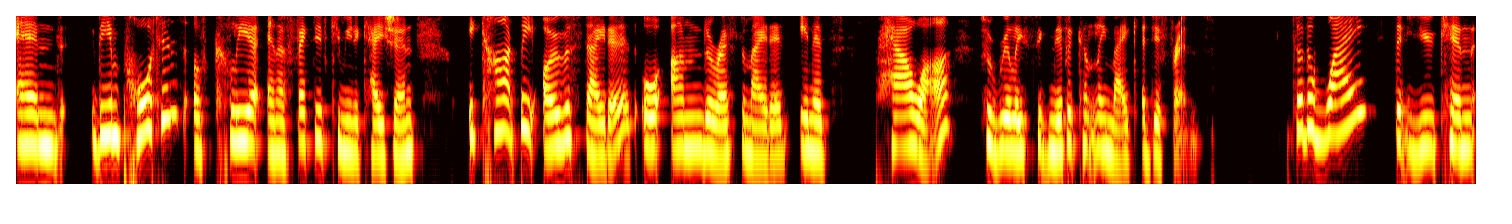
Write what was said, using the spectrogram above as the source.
and the importance of clear and effective communication, it can't be overstated or underestimated in its power to really significantly make a difference. So the way that you can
